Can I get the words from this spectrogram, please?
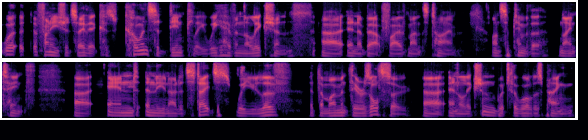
well, funny you should say that because coincidentally, we have an election uh, in about five months' time on September the 19th. Uh, and in the United States, where you live at the moment, there is also uh, an election, which the world is paying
